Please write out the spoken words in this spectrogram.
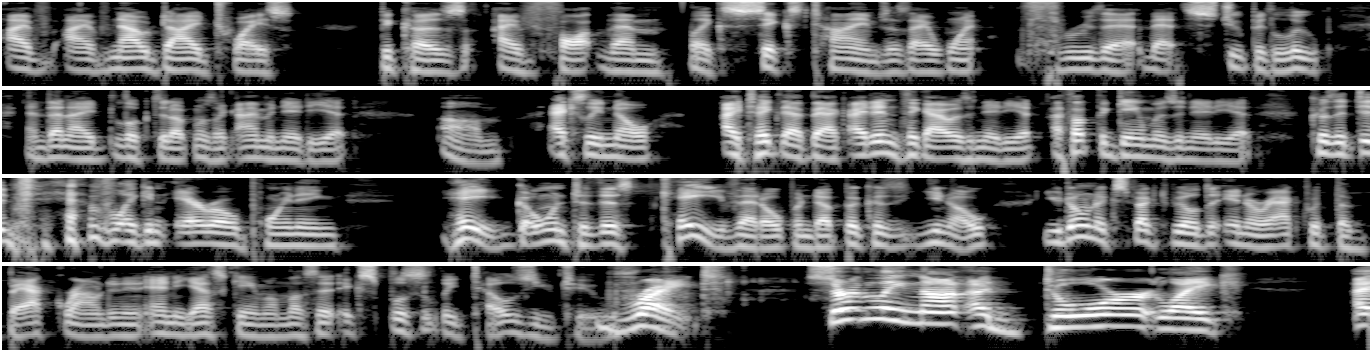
I've I've now died twice because I've fought them like six times as I went through that that stupid loop. And then I looked it up and was like, I'm an idiot. Um, actually, no. I take that back. I didn't think I was an idiot. I thought the game was an idiot because it didn't have like an arrow pointing hey, go into this cave that opened up because, you know, you don't expect to be able to interact with the background in an NES game unless it explicitly tells you to. right. Certainly not a door like uh,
